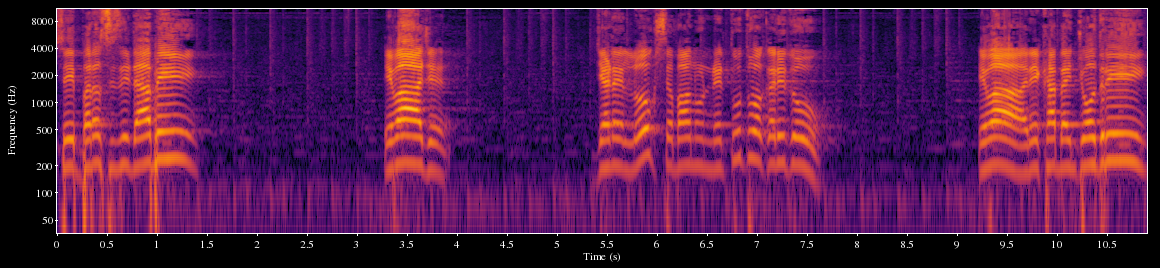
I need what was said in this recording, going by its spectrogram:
શ્રી ભરતસિંહ ડાભી એવા જ જેણે લોકસભાનું નેતૃત્વ કર્યું હતું. એવા રેખાબેન ચૌધરી,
